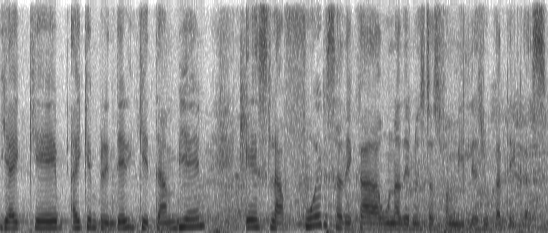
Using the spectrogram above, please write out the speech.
y hay que, hay que emprender y que también es la fuerza de cada una de nuestras familias yucatecas.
